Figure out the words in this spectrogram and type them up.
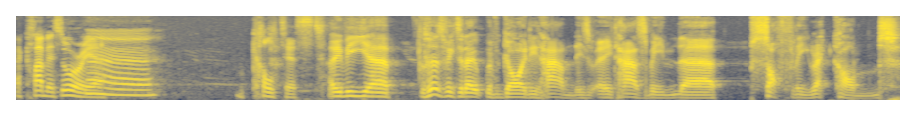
a Clavis Aurea cultist. I mean, the, uh, the first thing to note with Guided Hand is it has been uh, softly retconned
